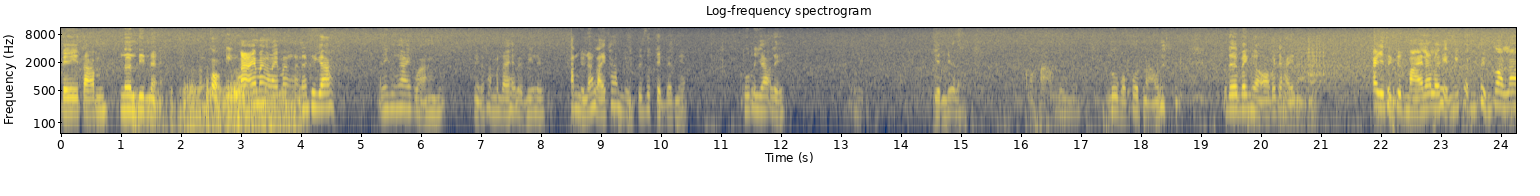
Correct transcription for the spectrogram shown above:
ไปตามเนินดินเนี่ยต้องเกาะกิ่งไม้มั่งอะไรมั่งอันนั้นคือยาก อันนี้คือง่ายกว่าเนี่ยก็ทำบันไดให้แบบนี้เลยขั้นอยู่นะหลายขั้นอยู่เป็นสเต็ปแบบเนี้ยทุกระยะเลย เย็นเยอะแล้วเขาหนาวเลเย็ยนเยอะลูกบอกโคตรหนาวเลยเดินไปเหงื่อออกก็จะหายหนาวใกล้จะถึงจุดหมายแล้วเราเห็นมีคนถึงก่อนเรา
